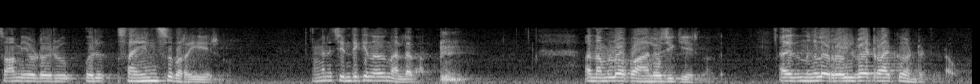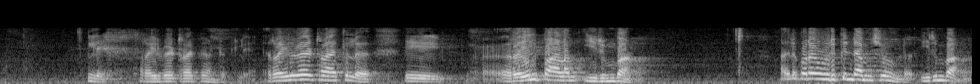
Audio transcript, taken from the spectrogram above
സ്വാമിയോട് ഒരു ഒരു സയൻസ് പറയുകയായിരുന്നു. അങ്ങനെ ചിന്തിക്കുന്നത് നല്ലതാണ് അത് നമ്മളും അപ്പോൾ ആലോചിക്കുകയായിരുന്നത്. അതായത് നിങ്ങൾ റെയിൽവേ ട്രാക്ക് കണ്ടിട്ടുണ്ടാവും. ഇല്ലേ? റെയിൽവേ ട്രാക്ക് കണ്ടിട്ടില്ലേ? റെയിൽവേ ട്രാക്കിൽ ഈ റെയിൽ പാളം ഇരുമ്പാണ്. അതിൽ കുറേ ഉരുക്കിന്റെ അംശമുണ്ട്. ഇരുമ്പാണ്.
